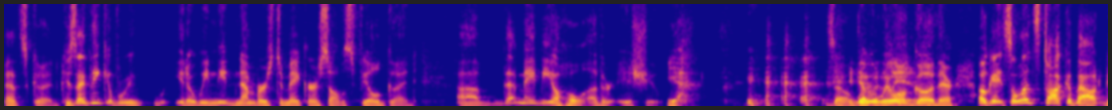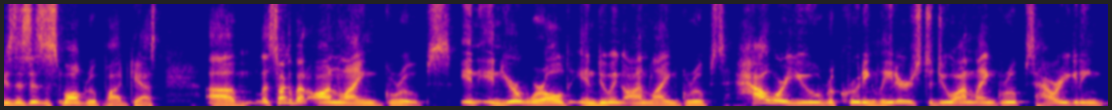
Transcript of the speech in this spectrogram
That's good because I think if we, you know, we need numbers to make ourselves feel good. Um, that may be a whole other issue. Yeah. so we, we won't is. go there. Okay, so let's talk about because this is a small group podcast. Um, let's talk about online groups. In in your world, in doing online groups, how are you recruiting leaders to do online groups? How are you getting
